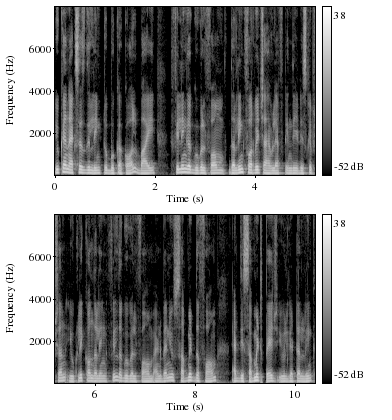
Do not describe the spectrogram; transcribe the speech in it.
You can access the link to book a call by filling a Google form, the link for which I have left in the description. You click on the link, fill the Google form, and when you submit the form at the submit page, you will get a link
